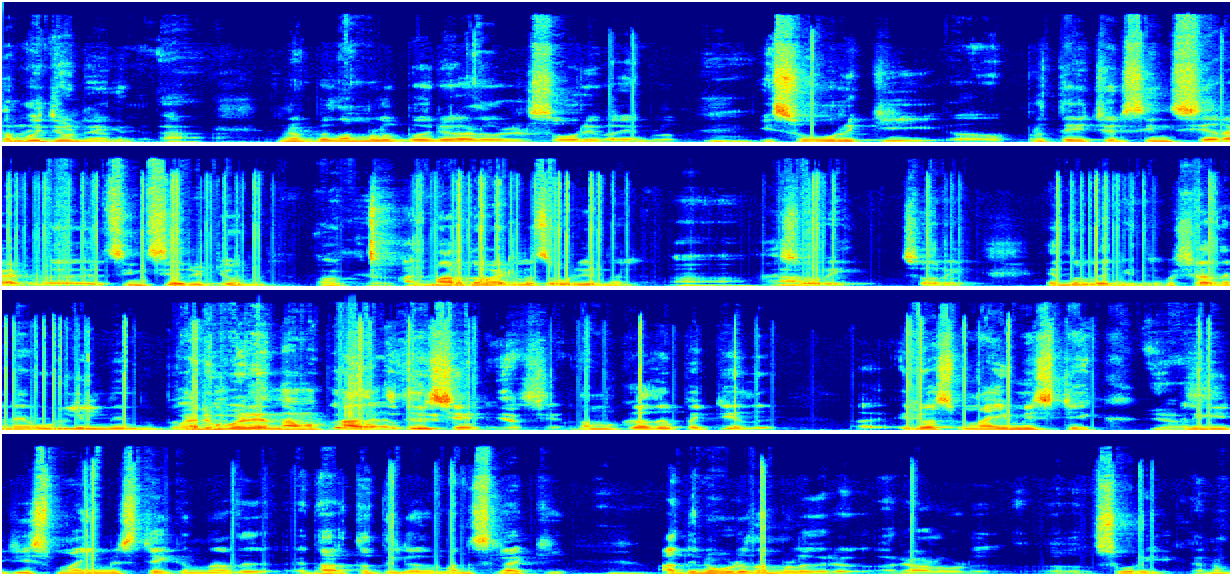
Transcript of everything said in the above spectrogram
സംഭവിച്ചുകൊണ്ടിരിക്കുന്നത്. ഇപ്പൊ ഇപ്പോൾ നമ്മളിപ്പോൾ ഒരാൾ ഒരു സോറി പറയുമ്പോഴും ഈ സോറിക്ക് പ്രത്യേകിച്ച് ഒരു സിൻസിയർ ആയിട്ടുള്ള സിൻസിയറിറ്റി ഒന്നും ആത്മാർത്ഥമായിട്ടുള്ള സോറി ഒന്നല്ല സോറി സോറി എന്നുള്ള രീതിയിൽ പക്ഷെ അതിനെ ഉള്ളിൽ നിന്നും വരുമ്പോഴേ നമുക്ക് തീർച്ചയായിട്ടും. തീർച്ചയായിട്ടും. നമുക്കത് പറ്റിയത് ഇറ്റ് വാസ് മൈ മിസ്റ്റേക്ക്. അല്ലെങ്കിൽ ഇറ്റ് ഈസ് മൈ മിസ്റ്റേക്ക് എന്ന് അത് യഥാർത്ഥത്തിൽ അത് മനസ്സിലാക്കി അതിനോട് നമ്മൾ ഒരു ഒരാളോട് സോറി കാരണം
